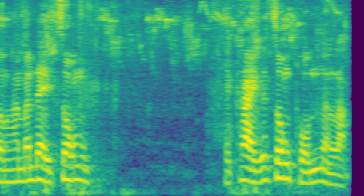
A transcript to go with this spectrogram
ต้องให้มันได้ทรงคล้ายๆคือทรงผมนั่นแหละ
